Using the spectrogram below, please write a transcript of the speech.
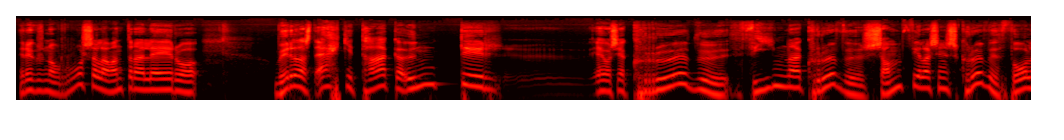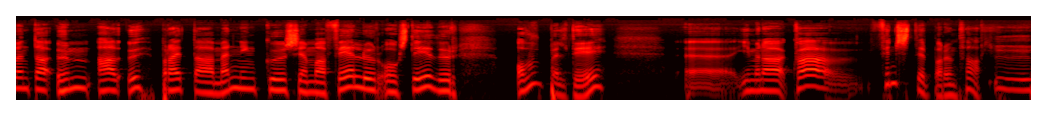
þeir eru eitthvað svona rosalega vandræðilegir og virðast ekki taka undir ef að segja kröfu þína kröfu, samfélagsins kröfu þólenda um að uppræta menningu sem að felur og stiður ofbeldi uh, ég meina, hvað finnst þér bara um það? Mm,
